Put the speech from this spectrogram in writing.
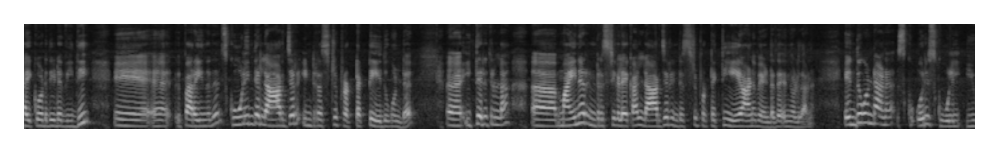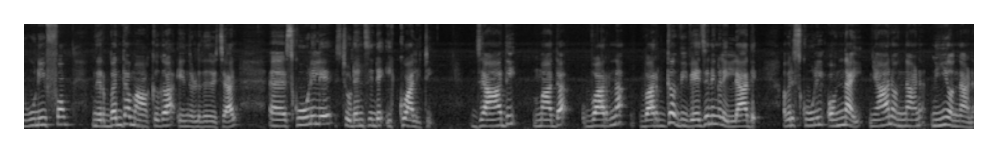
ഹൈക്കോടതിയുടെ വിധി പറയുന്നത് സ്കൂളിന്റെ ലാർജർ ഇൻട്രസ്റ്റ് പ്രൊട്ടക്റ്റ് ചെയ്തുകൊണ്ട് ഇത്തരത്തിലുള്ള മൈനർ ഇൻട്രസ്റ്റുകളേക്കാൾ ലാർജർ ഇൻട്രസ്റ്റ് പ്രൊട്ടക്റ്റ് ചെയ്യുകയാണ് വേണ്ടത് എന്നുള്ളതാണ്. എന്തുകൊണ്ടാണ് ഒരു സ്കൂളിൽ യൂണിഫോം നിർബന്ധമാക്കുക എന്നുള്ളത് വെച്ചാൽ സ്കൂളിലെ സ്റ്റുഡൻസിന്റെ ഇക്വാലിറ്റി ജാതി മത വർണ വർഗ വിവേചനങ്ങളില്ലാതെ അവർ സ്കൂളിൽ ഒന്നായി. ഞാൻ ഒന്നാണ് നീ ഒന്നാണ്.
